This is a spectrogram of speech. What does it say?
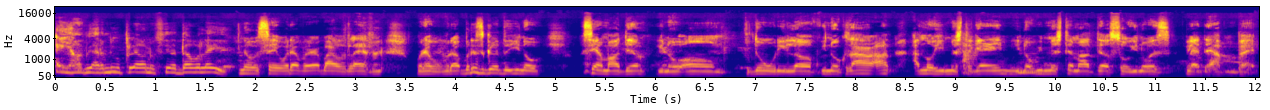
hey, y'all, we got a new player on the field, double A. You know, say whatever, everybody was laughing, whatever, whatever. But it's good to, you know, see him out there, you know, um, doing what he loved, you know, because I, I, I know he missed the game. You know, we missed him out there, so, you know, it's glad to have him back.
